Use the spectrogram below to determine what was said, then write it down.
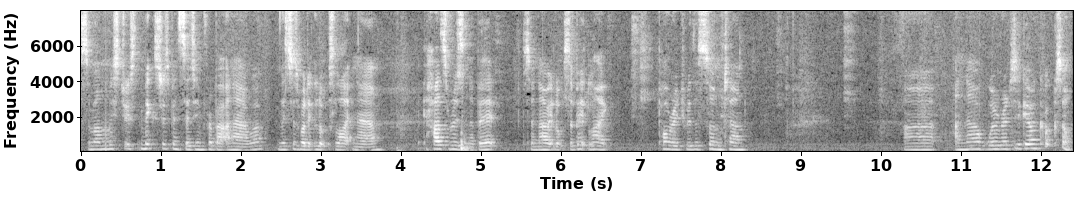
So my mixture's, been sitting for about an hour. This is what it looks like now. It has risen a bit, so now it looks a bit like porridge with a suntan. Uh, and now we're ready to go and cook some.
